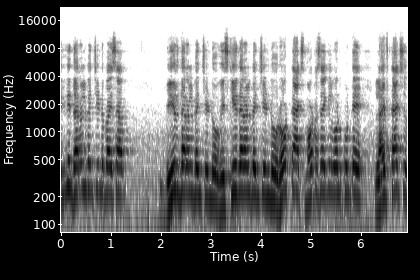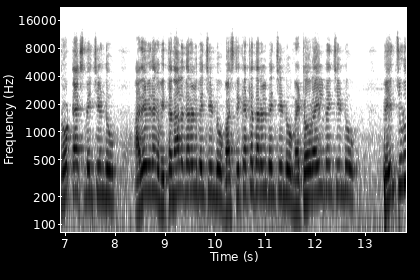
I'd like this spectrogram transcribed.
ఎన్ని ధరలు పెంచిండు బైసాబ్ బీర్ ధరలు పెంచిండు విస్కీ ధరలు పెంచిండు రోడ్ ట్యాక్స్ మోటార్ సైకిల్ కొనుక్కుంటే లైఫ్ ట్యాక్స్ రోడ్ ట్యాక్స్ పెంచిండు. అదేవిధంగా విత్తనాల ధరలు పెంచిండు బస్ టికెట్ల ధరలు పెంచిండు మెట్రో రైలు పెంచిండు. పెంచుడు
